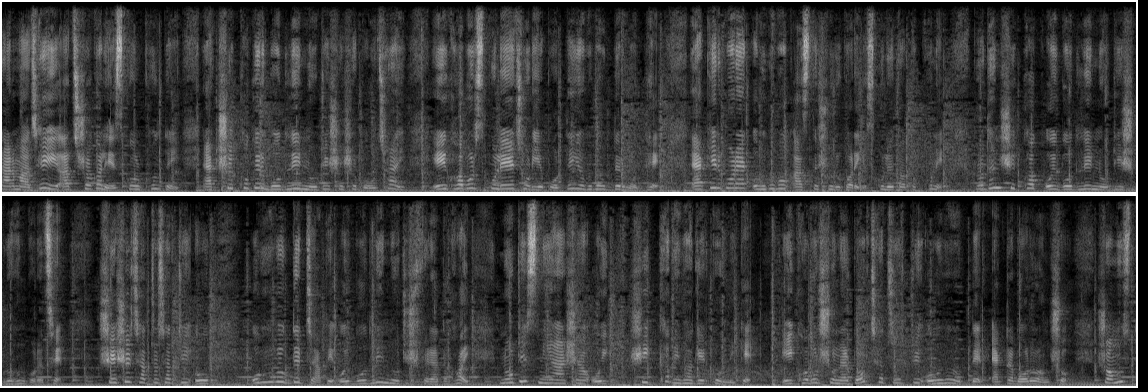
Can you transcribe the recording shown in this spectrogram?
তার মাঝেই আজ সকালে স্কুল খুলতেই এক শিক্ষকের বদলির নোটিশ এসে পৌঁছায় এই খবর স্কুলে ছড়িয়ে পড়তেই অভিভাবকদের মধ্যে একের পর এক অভিভাবক আসতে শুরু করে স্কুলে ততক্ষণে প্রধান শিক্ষক ওই বদলির নোটিশ গ্রহণ করেছে। শেষে ছাত্রছাত্রী ও অভিভাবকদের চাপে ওই বদলির নোটিশ ফেরাতে হয়। নোটিশ নিয়ে আসা ওই শিক্ষা বিভাগের কর্মীকে। এই খবর শোনার পর ছাত্রছাত্রী অভিভাবকদের একটা বড় অংশ, সমস্ত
